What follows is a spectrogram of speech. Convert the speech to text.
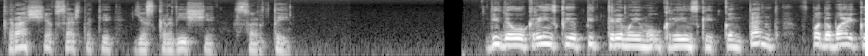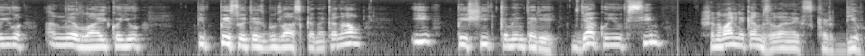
Краще все ж таки яскравіші сорти. Відео українською підтримуємо український контент вподобайкою, а не лайкою. Підписуйтесь, будь ласка, на канал і пишіть коментарі. Дякую всім шанувальникам зелених скарбів.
